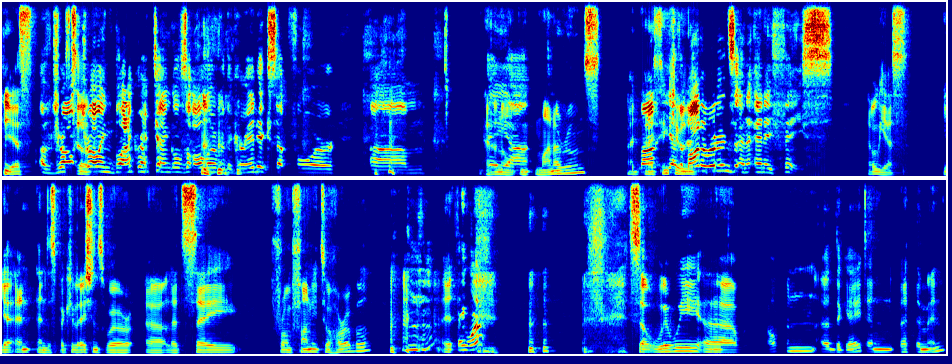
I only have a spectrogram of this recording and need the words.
yes, of draw, So- drawing black rectangles all over the grid, except for um, I don't a, know, uh, mana runes. I, I think yeah, the li- mono runes and, and a face. Oh yes, yeah, and and the speculations were, uh, let's say, from funny to horrible. Mhm, It- They were. so will we uh, open uh, the gate and let them in?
